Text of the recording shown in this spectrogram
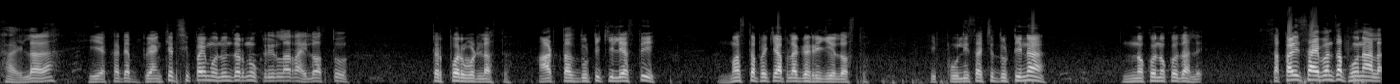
हायला ही एखाद्या बँकेत शिपाई म्हणून जर नोकरीला राहिलो असतो तर परवडलं असतं. आठ तास दुटी केली असती मस्तपैकी आपल्या घरी गेलो असतो. ही पोलिसाची दुटी ना नको नको झाले. सकाळी साहेबांचा फोन आला.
